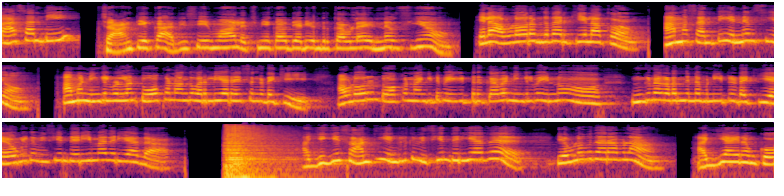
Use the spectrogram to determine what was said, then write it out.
வாசாந்தி சாந்தி. அக்கா அதிசயமா லட்சுமி அக்காவை தேடி வந்திருக்காவுல என்ன விஷயம்? எல்லாம் அவ்வளோ இங்கே தான் இருக்கீங்களாக்கும் ஆமா சந்தி என்ன விஷயம்? ஆமா நீங்கள் எல்லாம் டோக்கன் வாங்க வரலையா ரேஷன் கடைக்கு? அவ்வளோ வரும் டோக்கன் வாங்கிட்டு போய்கிட்டு இருக்காவ. நீங்கள் போய் இன்னும் இங்கன கடந்து என்ன பண்ணிட்டு கிடக்கிய? உங்களுக்கு விஷயம் தெரியுமா தெரியாதா? ஐயே சாந்தி எங்களுக்கு விஷயம் தெரியாதே. எவ்வளவு தராவலாம் ஐயாயிரம் கோ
